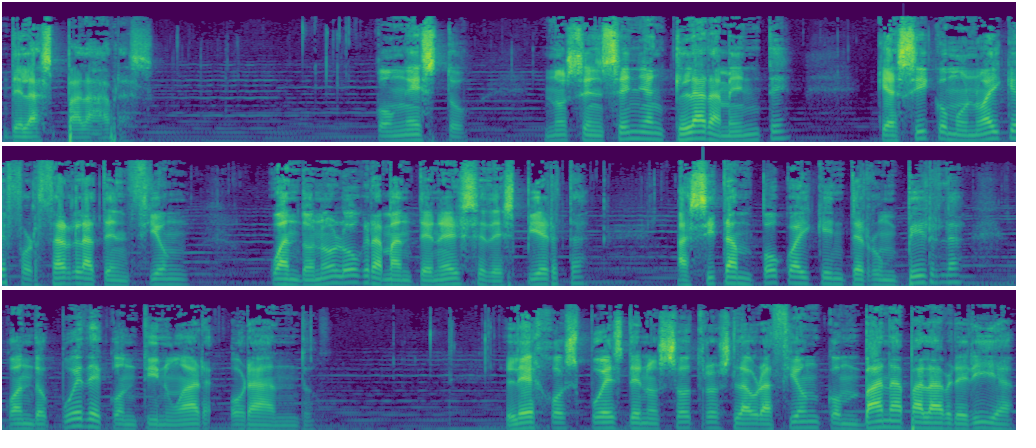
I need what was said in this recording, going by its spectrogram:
de las palabras. Con esto nos enseñan claramente que así como no hay que forzar la atención cuando no logra mantenerse despierta, así tampoco hay que interrumpirla cuando puede continuar orando. Lejos pues de nosotros la oración con vana palabrería,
